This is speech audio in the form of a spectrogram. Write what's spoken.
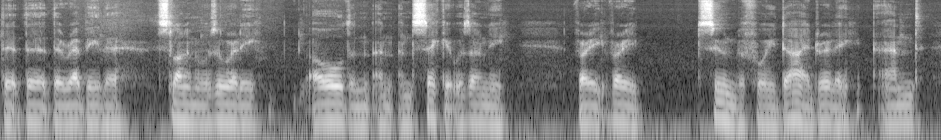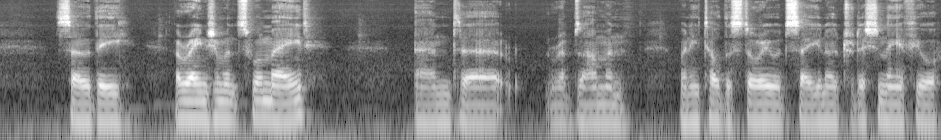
the the the Rebbe, the Slonim, was already old and, and, and sick. It was only very very soon before he died, really, and so the arrangements were made, and uh, Reb Zalman, when he told the story, would say, you know, traditionally, if you're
